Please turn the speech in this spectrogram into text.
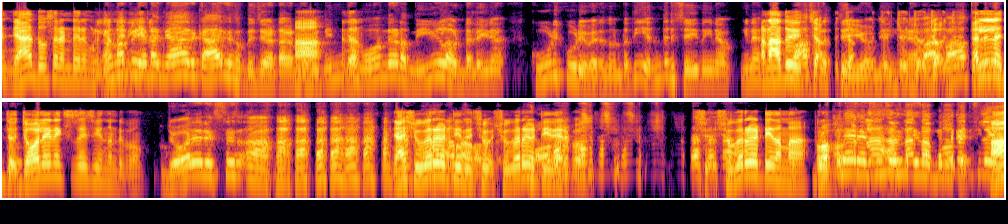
ഞാൻ ദിവസം രണ്ടുപേരും കുളിക്കാം കണ്ണാപ്പി ഞാൻ ഒരു കാര്യം ശ്രദ്ധിച്ചു കേട്ടാ. നിന്റെ? മോന്തയുടെ നീളം ഉണ്ടല്ലോ ഇങ്ങനെ കൂടി കൂടി വരുന്നുണ്ട്. നീ എന്തൊരു ചെയ്യുന്നു? ഇങ്ങനെ വെച്ചോ? ജോലൈൻ എക്സസൈസ് ചെയ്യുന്നുണ്ട് ഇപ്പം. ജോലൈൻ എക്സസൈസ് ഞാൻ ഷുഗർ കെട്ടിയത് ഷുഗർ കെട്ടിയത് ഇപ്പം. ഷുഗർ കട്ട് ചെയ്തണ്ണാ പ്രോപ്പർ ജോലി അണ്ണാ, അണ്ണാ സംഭവം ചെയ്യുന്നുണ്ടല്ലേ? ആ.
